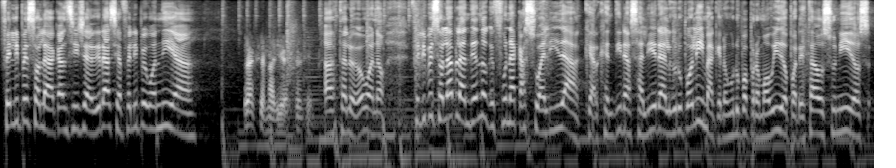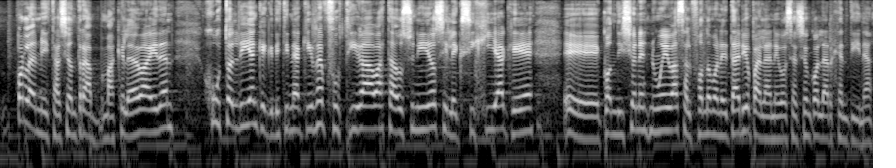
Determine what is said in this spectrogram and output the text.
Felipe Solá, canciller. Gracias, Felipe, buen día. Gracias, María. Gracias. Hasta luego. Bueno, Felipe Solá planteando que fue una casualidad que Argentina saliera del Grupo Lima, que era un grupo promovido por Estados Unidos, por la administración Trump más que la de Biden, justo el día en que Cristina Kirchner fustigaba a Estados Unidos y le exigía que eh, condiciones nuevas al Fondo Monetario para la negociación con la Argentina.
